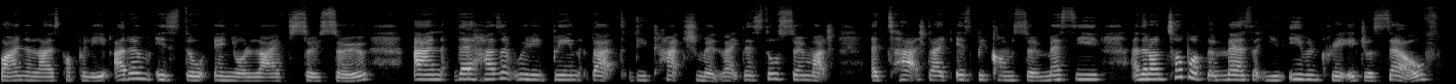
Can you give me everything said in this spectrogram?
finalized properly. Adam is still in your life so so and there hasn't really been that detachment. Like there's still so much attached. Like it's become so messy. And then on top of the mess that you've even created yourself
